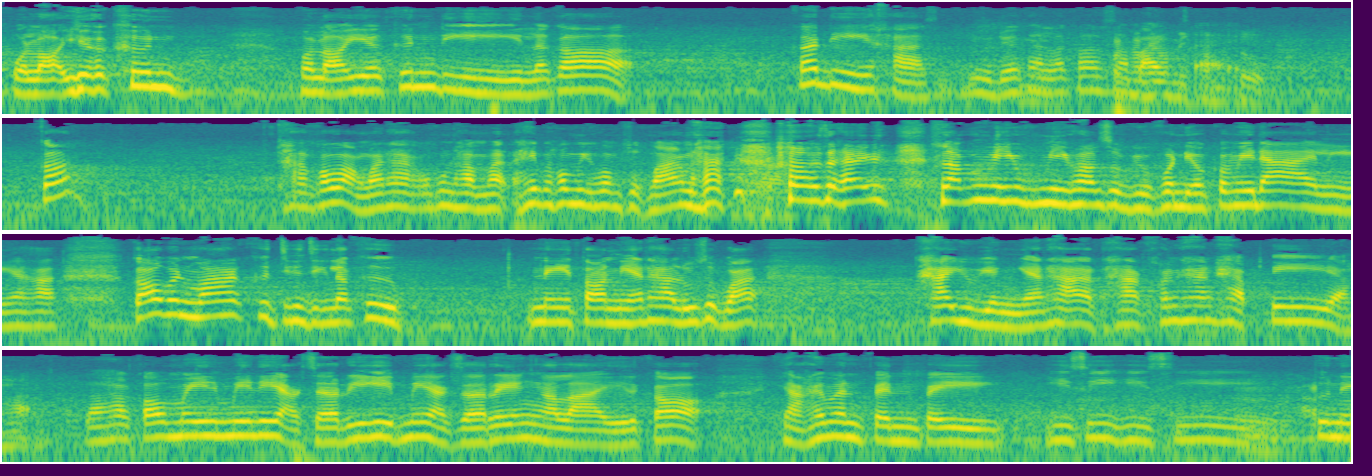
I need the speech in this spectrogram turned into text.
หัวเราะเยอะขึ้น หัวเราะเยอะขึ้นดี แล้วก็ก็ดีค่ะ อยู่ด้วยกันแล้วก็สบายมีใจความสุขก็ทางเขาหวังว่าทางเขาคงทำให้เขามีความสุขมากนะเขาจะให้รับมีมีความสุขอยู่คนเดียวก็ไม่ได้อะไรอย่างเงี้ยค่ะ ก็เอาเป็นว่าคือจริง ๆ แล้วคือ ในตอนเนี้ยทารู้สึกว่าทาอยู่อย่างเงี้ยทาทาค่อนข้างแฮปปี้อะค่ะ แล้วทาก็ไม่ไม่ได้อยากจะรีบไม่อยากจะเร่งอะไรแล้วก็ อยากให้มันเป็นไป easy easy คือใน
